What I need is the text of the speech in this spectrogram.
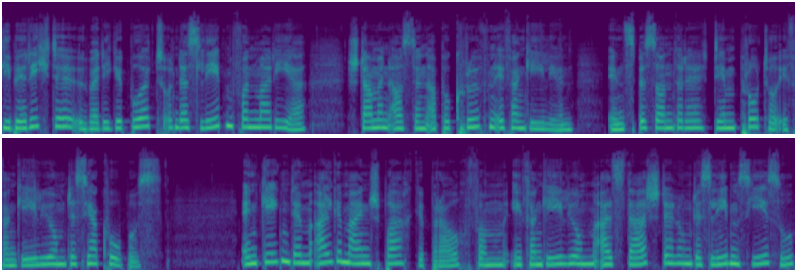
Die Berichte über die Geburt und das Leben von Maria stammen aus den apokryphen Evangelien, insbesondere dem Protoevangelium des Jakobus. Entgegen dem allgemeinen Sprachgebrauch vom Evangelium als Darstellung des Lebens Jesu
